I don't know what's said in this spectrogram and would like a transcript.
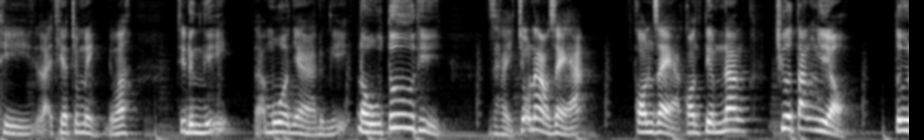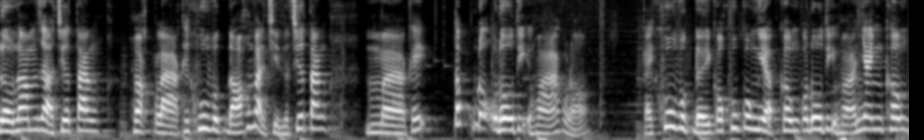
Thì lại thiệt cho mình đúng không? Thì đừng nghĩ đã mua nhà đừng nghĩ. Đầu tư thì phải chỗ nào rẻ? Còn rẻ còn tiềm năng chưa tăng nhiều. Từ đầu năm giờ chưa tăng hoặc là cái khu vực đó không phải chỉ là chưa tăng, mà cái tốc độ đô thị hóa của nó. Cái khu vực đấy có khu công nghiệp không, có đô thị hóa nhanh không,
